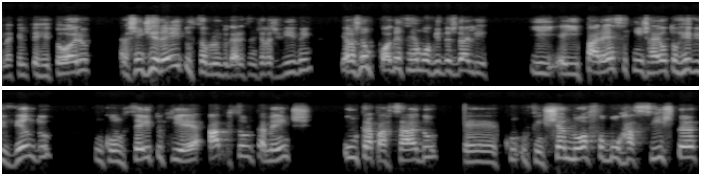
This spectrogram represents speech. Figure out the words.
naquele território, elas têm direitos sobre os lugares onde elas vivem e elas não podem ser removidas dali. E, e parece que em Israel estão revivendo um conceito que é absolutamente ultrapassado, é, enfim, xenófobo, racista,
